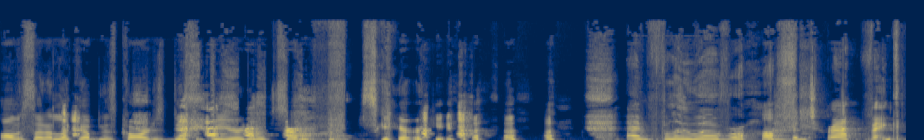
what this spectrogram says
All of a sudden, I looked up and this car just disappeared. It was so scary. and flew over all the traffic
